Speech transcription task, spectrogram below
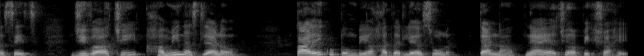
तसेच जीवाची हमी नसल्यानं काळे कुटुंबीय हादरले असून त्यांना न्यायाची अपेक्षा आहे.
